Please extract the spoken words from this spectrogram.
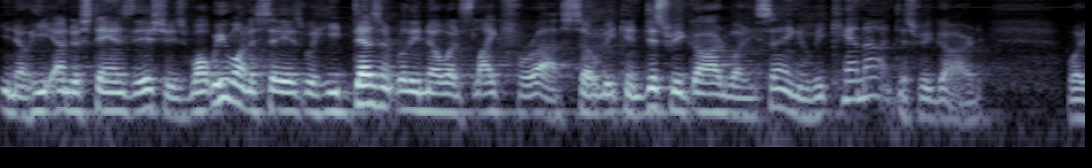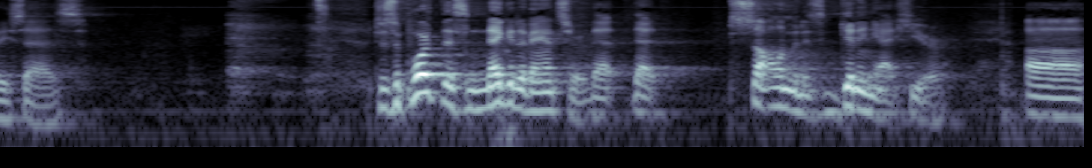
you know, he understands the issues. What we want to say is, well, he doesn't really know what it's like for us, so we can disregard what he's saying, and we cannot disregard what he says. To support this negative answer that, that Solomon is getting at here, uh,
